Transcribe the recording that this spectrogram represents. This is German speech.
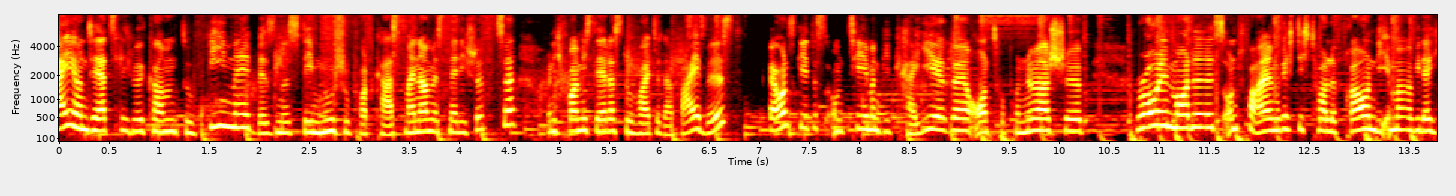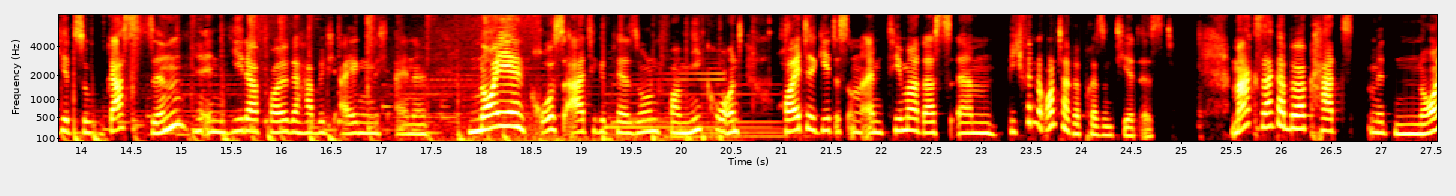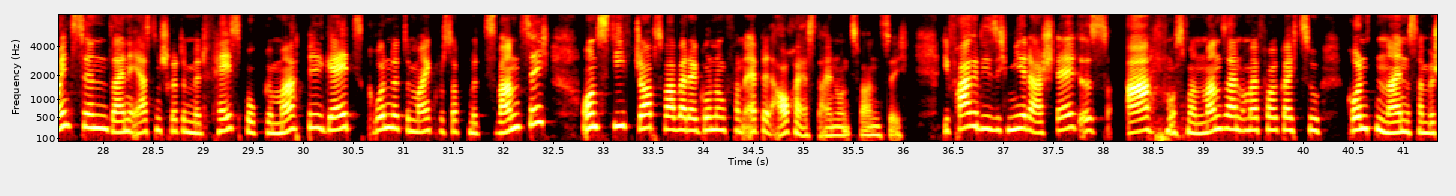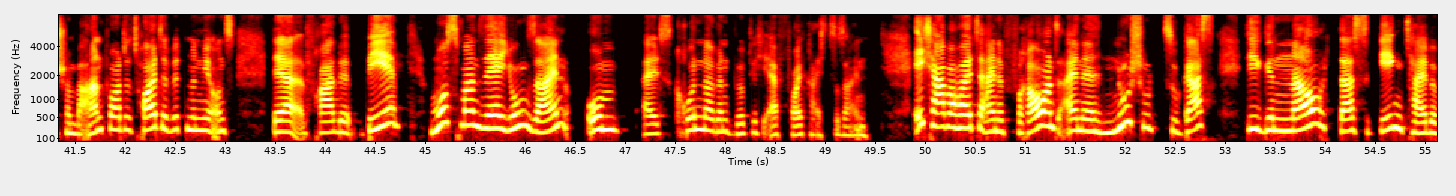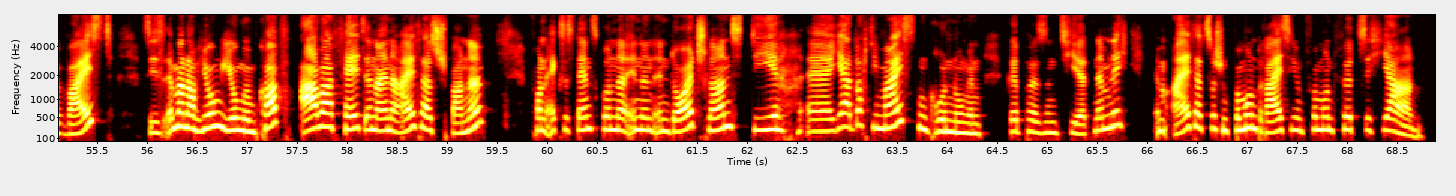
Hi und herzlich willkommen zu Female Business, dem Nushu Podcast. Mein Name ist Melly Schütze und ich freue mich sehr, dass du heute dabei bist. Bei uns geht es um Themen wie Karriere, Entrepreneurship, Role Models und vor allem richtig tolle Frauen, die immer wieder hier zu Gast sind. In jeder Folge habe ich eigentlich eine neue, großartige Person vom Mikro und heute geht es um ein Thema, das, ähm, wie ich finde, unterrepräsentiert ist. Mark Zuckerberg hat mit 19 seine ersten Schritte mit Facebook gemacht. Bill Gates gründete Microsoft mit 20 und Steve Jobs war bei der Gründung von Apple auch erst 21. Die Frage, die sich mir da stellt, ist, a, muss man Mann sein, um erfolgreich zu gründen? Nein, das haben wir schon beantwortet. Heute widmen wir uns der Frage B, muss man sehr jung sein, um als Gründerin wirklich erfolgreich zu sein. Ich habe heute eine Frau und eine Nushu zu Gast, die genau das Gegenteil beweist. Sie ist immer noch jung, jung im Kopf, aber fällt in eine Altersspanne von ExistenzgründerInnen in Deutschland, die äh, ja doch die meisten Gründungen repräsentiert, nämlich im Alter zwischen 35 und 45 Jahren.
